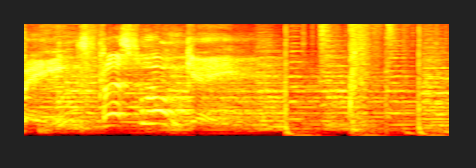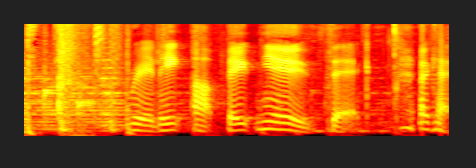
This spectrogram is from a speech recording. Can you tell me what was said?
Baines Plus One game. really upbeat music. Okay,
